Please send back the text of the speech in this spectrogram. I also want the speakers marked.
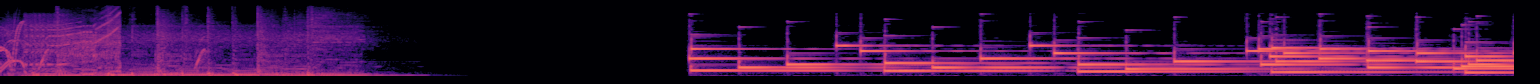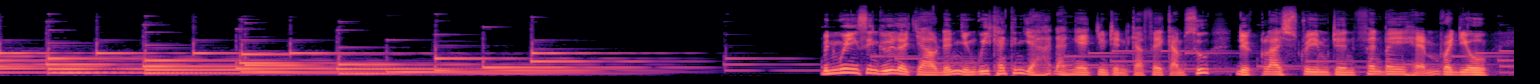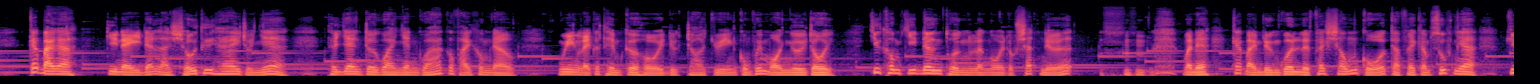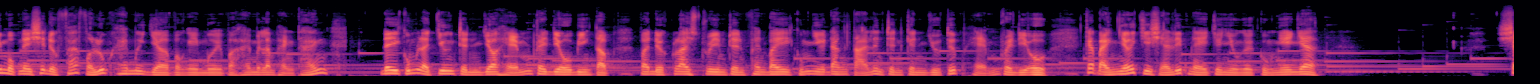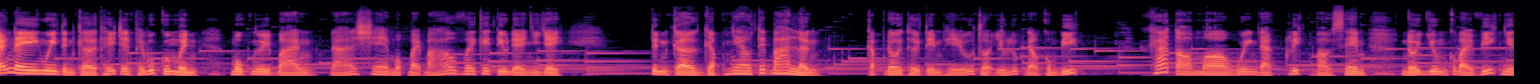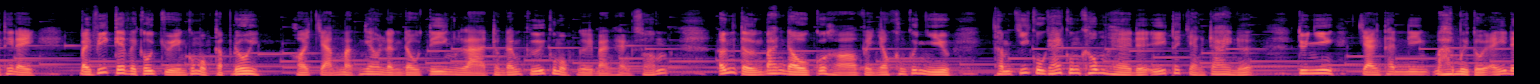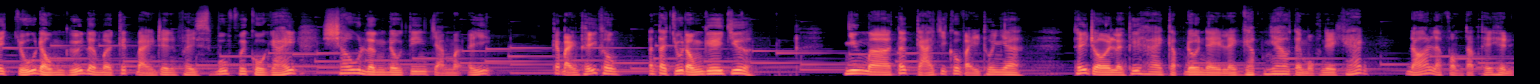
Speaker 1: you Bình Nguyên xin gửi lời chào đến những quý khán thính giả đang nghe chương trình Cà phê Cảm xúc được livestream trên fanpage Hẻm Radio. Các bạn à, kỳ này đã là số thứ hai rồi nha. Thời gian trôi qua nhanh quá có phải không nào? Nguyên lại có thêm cơ hội được trò chuyện cùng với mọi người rồi, chứ không chỉ đơn thuần là ngồi đọc sách nữa. Và nè, các bạn đừng quên lịch phát sóng của Cà phê Cảm xúc nha. Chuyên mục này sẽ được phát vào lúc 20 giờ vào ngày 10 và 25 hàng tháng đây cũng là chương trình do Hẻm Radio biên tập và được livestream trên fanpage cũng như đăng tải lên trên kênh YouTube Hẻm Radio. Các bạn nhớ chia sẻ clip này cho nhiều người cùng nghe nha. Sáng nay Nguyên tình cờ thấy trên Facebook của mình, một người bạn đã share một bài báo với cái tiêu đề như vậy. Tình cờ gặp nhau tới 3 lần, cặp đôi thử tìm hiểu rồi yêu lúc nào không biết. Khá tò mò Nguyên đã click vào xem nội dung của bài viết như thế này. Bài viết kể về câu chuyện của một cặp đôi họ chạm mặt nhau lần đầu tiên là trong đám cưới của một người bạn hàng xóm. Ấn tượng ban đầu của họ về nhau không có nhiều, thậm chí cô gái cũng không hề để ý tới chàng trai nữa. Tuy nhiên, chàng thanh niên 30 tuổi ấy đã chủ động gửi lời mời kết bạn trên Facebook với cô gái sau lần đầu tiên chạm mặt ấy. Các bạn thấy không? Anh ta chủ động ghê chưa? Nhưng mà tất cả chỉ có vậy thôi nha. Thế rồi lần thứ hai cặp đôi này lại gặp nhau tại một nơi khác, đó là phòng tập thể hình.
